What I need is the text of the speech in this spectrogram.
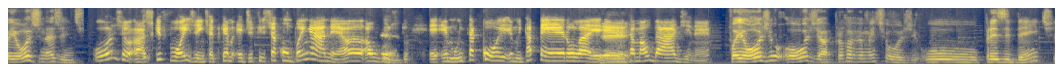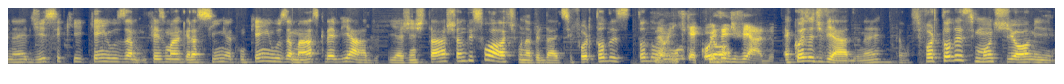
foi hoje, né, gente? Hoje, eu acho que foi, gente. É porque é difícil de acompanhar, né, Augusto? É, é, é muita coisa, é muita pérola, é, é, muita maldade, né? Foi hoje, hoje, ah, provavelmente hoje, o presidente, né, disse que quem usa, fez uma gracinha com quem usa máscara é viado. E a gente tá achando isso ótimo, na verdade. Se for todo, todo Não, mundo, que é coisa de viado. É coisa de viado, né? Então, se for todo esse monte de homem.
